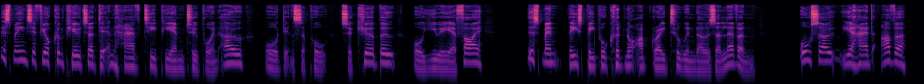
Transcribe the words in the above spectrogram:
This means if your computer didn't have TPM 2.0 or didn't support Secure Boot or UEFI, this meant these people could not upgrade to Windows 11. Also, you had other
